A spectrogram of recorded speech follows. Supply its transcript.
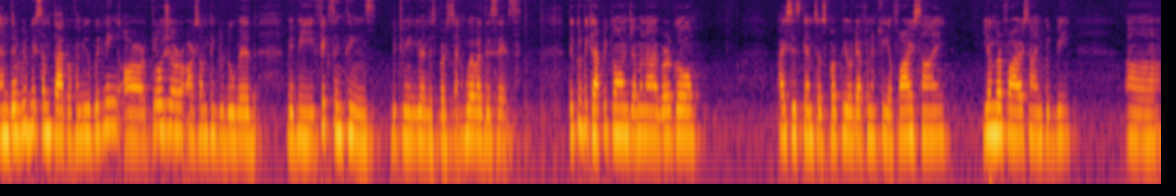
And there will be some type of a new beginning or closure or something to do with maybe fixing things between you and this person, whoever this is. They could be Capricorn, Gemini, Virgo, Pisces, Cancer, Scorpio, definitely a fire sign. Younger fire sign could be, uh,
